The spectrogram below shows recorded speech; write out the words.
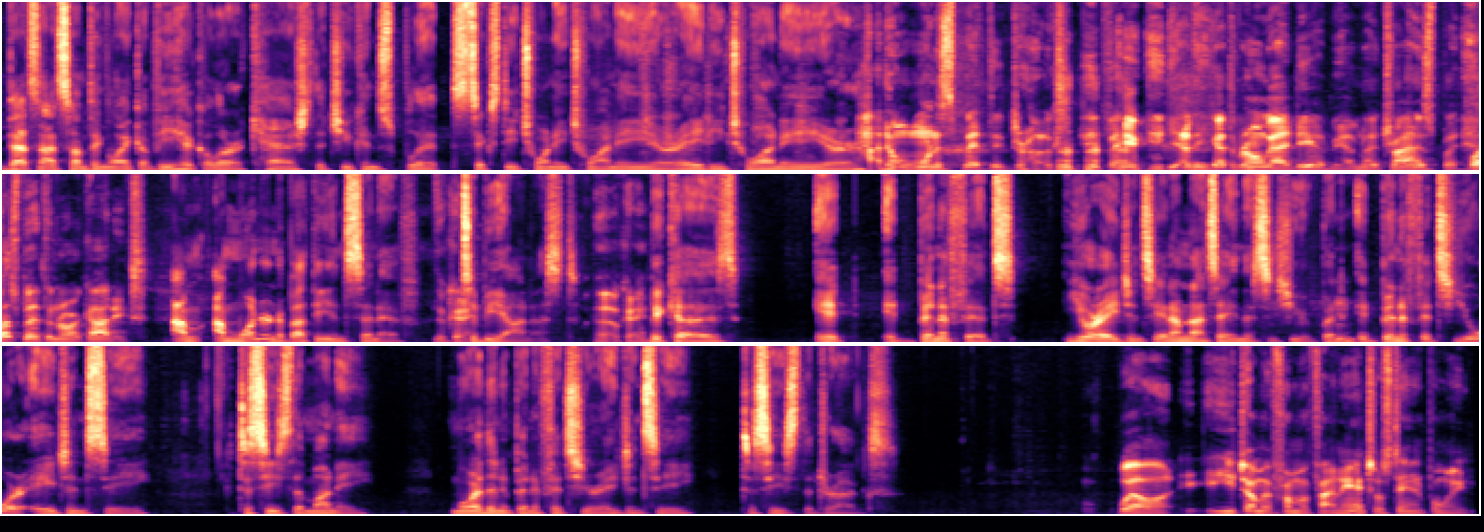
that's not something like a vehicle or a cash that you can split 60 20 20 or 80 20 or I don't want to split the drugs. yeah, I think you got the wrong idea of me. I'm not trying to split, well, split the narcotics. I'm I'm wondering about the incentive okay. to be honest. Okay. Because it it benefits your agency and I'm not saying this is you, but mm-hmm. it benefits your agency to seize the money more than it benefits your agency to seize the drugs. Well, you talking about from a financial standpoint,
